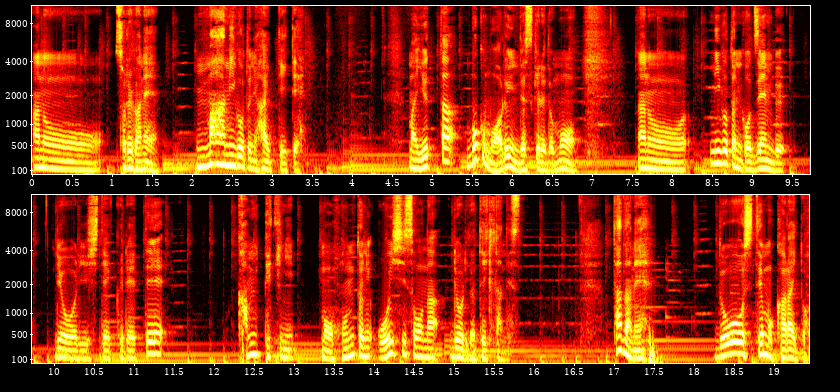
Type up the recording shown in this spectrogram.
あのーそれがねまあ見事に入っていて。まあ言った僕も悪いんですけれどもあのー見事にこう全部料理してくれて完璧にもう本当に美味しそうな料理ができたんです。ただねどうしても辛いと。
